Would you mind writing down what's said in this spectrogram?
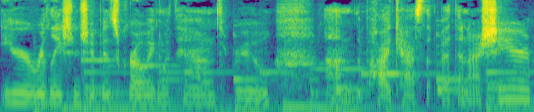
your relationship is growing with him through um, the podcast that Beth and I share.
